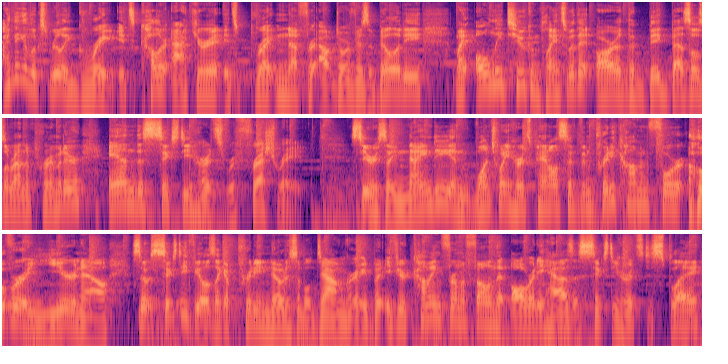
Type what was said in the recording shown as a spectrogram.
I think it looks really great. It's color accurate, it's bright enough for outdoor visibility. My only two complaints with it are the big bezels around the perimeter and the 60 Hz refresh rate. Seriously, 90 and 120 Hz panels have been pretty common for over a year now, so 60 feels like a pretty noticeable downgrade, but if you're coming from a phone that already has a 60 Hz display,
